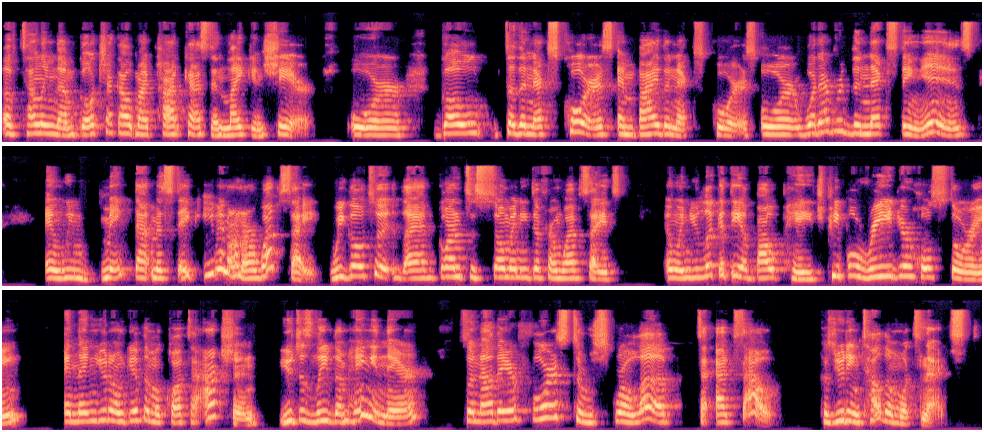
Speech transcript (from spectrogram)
of telling them go check out my podcast and like and share or go to the next course and buy the next course or whatever the next thing is and we make that mistake even on our website. We go to, I've gone to so many different websites. And when you look at the about page, people read your whole story and then you don't give them a call to action. You just leave them hanging there. So now they are forced to scroll up to X out because you didn't tell them what's next.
